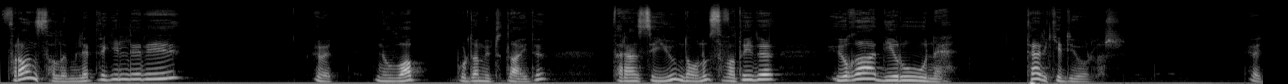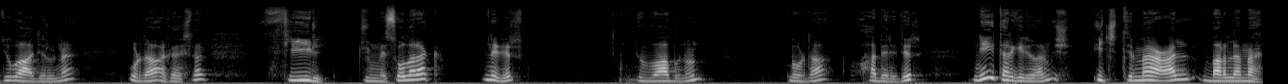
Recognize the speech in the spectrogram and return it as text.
Fransalı milletvekilleri. Evet. Nuvab burada müptedaydı. Fransiyun da onun sıfatıydı. Yugadirune. Terk ediyorlar. Evet. Yugadirune. Burada arkadaşlar fiil cümlesi olarak nedir? Nüvabunun burada haberidir. Neyi terk ediyorlarmış? İçtima'al barlaman.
